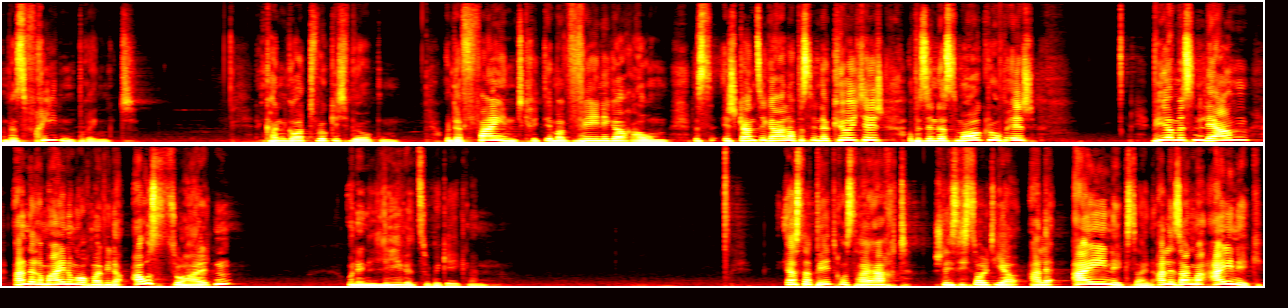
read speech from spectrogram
und was Frieden bringt, dann kann Gott wirklich wirken. Und der Feind kriegt immer weniger Raum. Das ist ganz egal, ob es in der Kirche ist, ob es in der Small Group ist. Wir müssen lernen, andere Meinungen auch mal wieder auszuhalten und in Liebe zu begegnen. 1. Petrus 3,8. Schließlich sollt ihr alle einig sein. Alle sagen mal einig.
